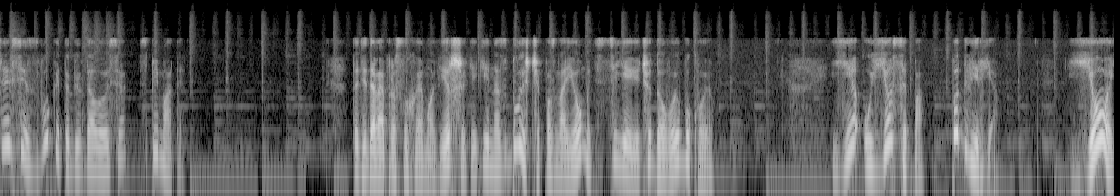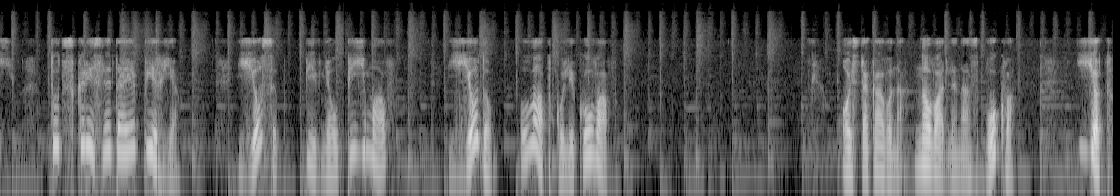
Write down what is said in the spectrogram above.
Чи всі звуки тобі вдалося спіймати? Тоді давай прослухаємо віршик, який нас ближче познайомить з цією чудовою буквою. Є у Йосипа подвір'я. Йой! Тут скрізь літає пір'я. Йосип півня упіймав, йодом лапку лікував. Ось така вона нова для нас буква Йод.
